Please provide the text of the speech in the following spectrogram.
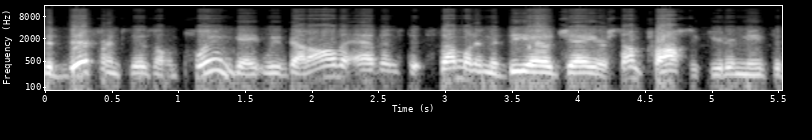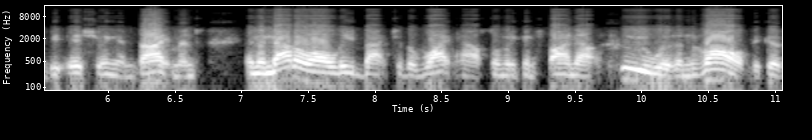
The difference is on Plumegate, we've got all the evidence that someone in the DOJ or some prosecutor needs to be issuing indictments, and then that'll all lead back to the White House, and we can find out who was involved. Because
